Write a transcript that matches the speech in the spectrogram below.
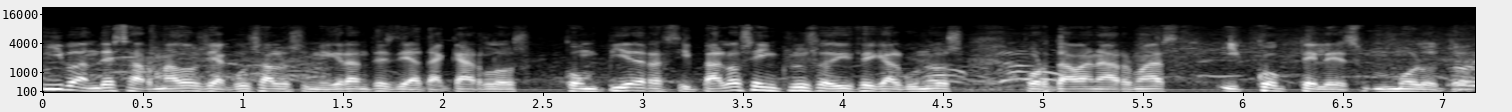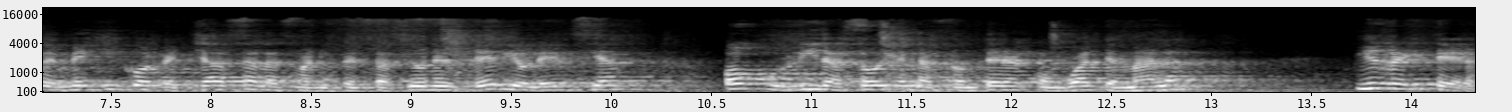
iban desarmados y acusa a los inmigrantes de atacarlos con piedras y palos e incluso dice que algunos portaban armas y cócteles molotov. de México rechaza las manifestaciones de violencia ocurridas hoy en la frontera con Guatemala y reitera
